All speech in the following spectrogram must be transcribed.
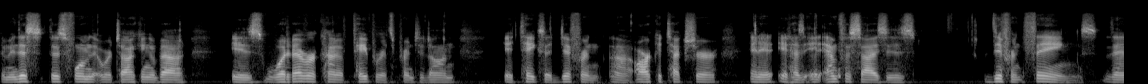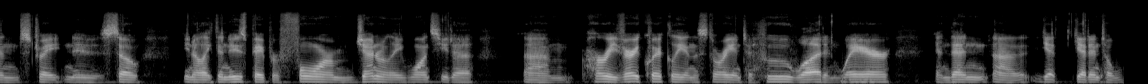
I mean, this this form that we're talking about is whatever kind of paper it's printed on. It takes a different uh, architecture and it, it has it emphasizes different things than straight news. So, you know, like the newspaper form generally wants you to um, hurry very quickly in the story into who, what, and where, and then uh, get get into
